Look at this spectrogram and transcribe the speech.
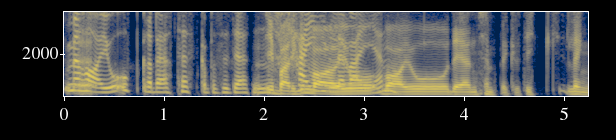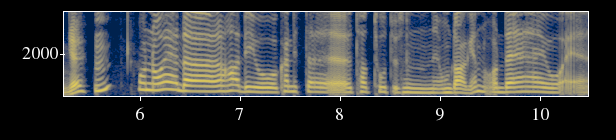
Vi har jo oppgradert testkapasiteten I Bergen hele var jo, veien. var jo det en kjempekritikk lenge. Og nå er det, har de jo, kan de ta ta 2000 om dagen, og det er jo eh,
